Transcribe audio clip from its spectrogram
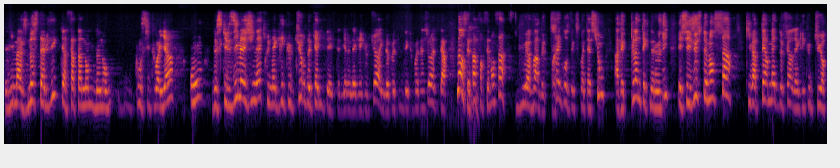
l'image nostalgique qu'un certain nombre de nos concitoyens ont de ce qu'ils imaginent être une agriculture de qualité, c'est-à-dire une agriculture avec de petites exploitations, etc. Non, c'est pas forcément ça. Vous pouvez avoir de très grosses exploitations avec plein de technologies, et c'est justement ça qui va permettre de faire de l'agriculture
